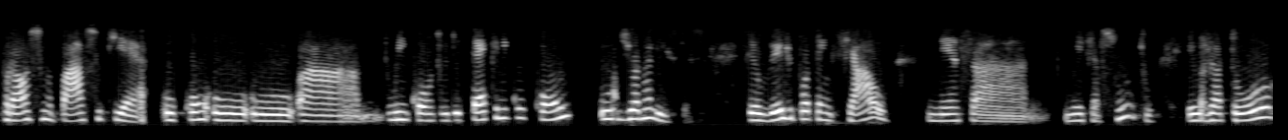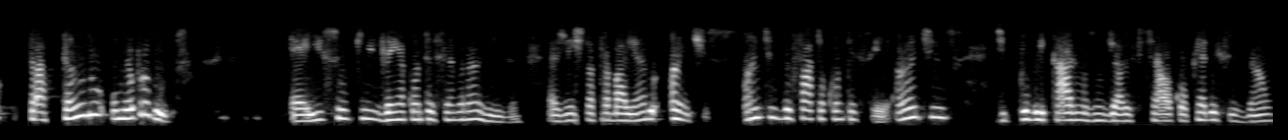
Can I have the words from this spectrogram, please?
próximo passo, que é o, o, o, a, o encontro do técnico com os jornalistas. Se eu vejo potencial, nessa, nesse assunto, eu já estou tratando o meu produto. É isso que vem acontecendo na Visa. A gente está trabalhando antes, antes do fato acontecer, antes de publicarmos no Diário Oficial qualquer decisão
